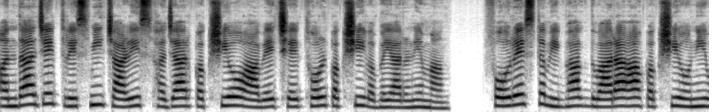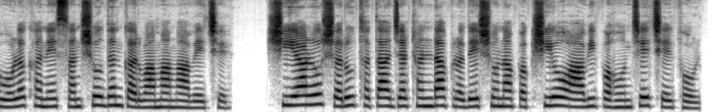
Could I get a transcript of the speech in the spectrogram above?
અંદાજે ત્રીસમી ચાળીસ હજાર પક્ષીઓ આવે છે થોળ પક્ષી અભયારણ્યમાં ફોરેસ્ટ વિભાગ દ્વારા આ પક્ષીઓની ઓળખ અને સંશોધન કરવામાં આવે છે. શિયાળો શરૂ થતાં જ ઠંડા પ્રદેશોના પક્ષીઓ આવી પહોંચે છે થોડ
